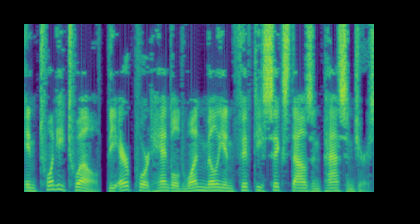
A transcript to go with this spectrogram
In 2012, the airport handled 1,056,000 passengers.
